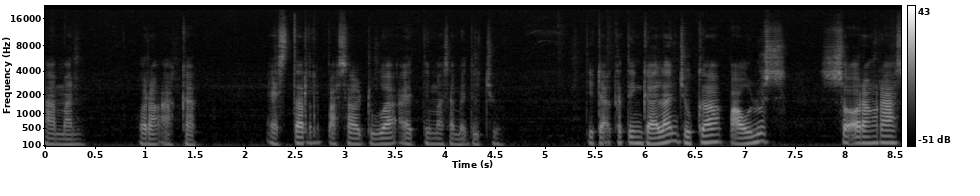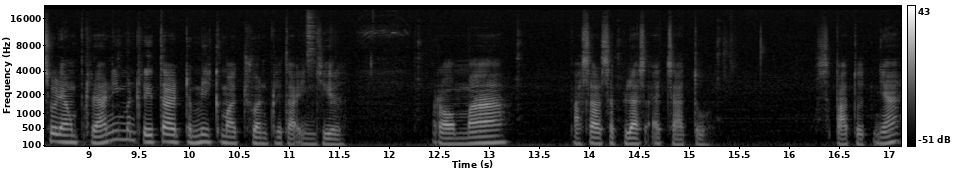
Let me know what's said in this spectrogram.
Haman, orang Agag. Esther pasal 2 ayat 5 sampai 7. Tidak ketinggalan juga Paulus, seorang rasul yang berani menderita demi kemajuan berita Injil. Roma pasal 11 ayat 1. Sepatutnya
